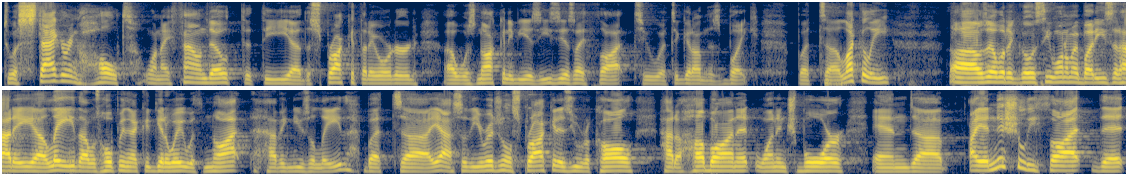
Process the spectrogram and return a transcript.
to a staggering halt when I found out that the uh, the sprocket that I ordered uh, was not going to be as easy as I thought to uh, to get on this bike. But uh, luckily, uh, I was able to go see one of my buddies that had a lathe. I was hoping I could get away with not having to use a lathe. But yeah, so the original sprocket, as you recall, had a hub on it, one inch bore, and I initially thought that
